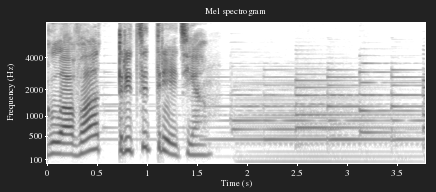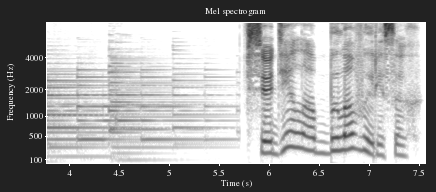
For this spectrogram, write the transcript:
Глава 33. Все дело было в ирисах,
